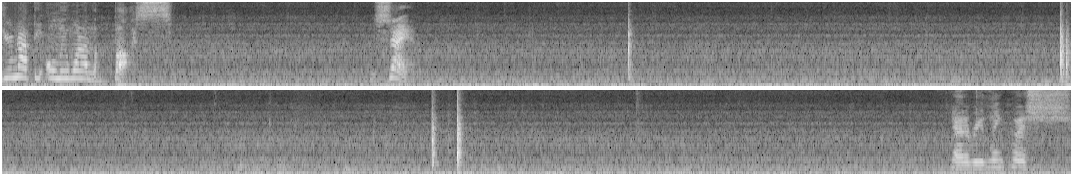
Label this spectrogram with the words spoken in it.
you're not the only one on the bus. I'm saying. Gotta relinquish.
